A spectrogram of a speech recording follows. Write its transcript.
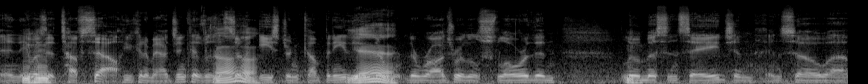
and it was a tough sell. You can imagine because it was a sort Ah. of Eastern company. The, Yeah. the, the rods were a little slower than Loomis and Sage, and and so uh,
